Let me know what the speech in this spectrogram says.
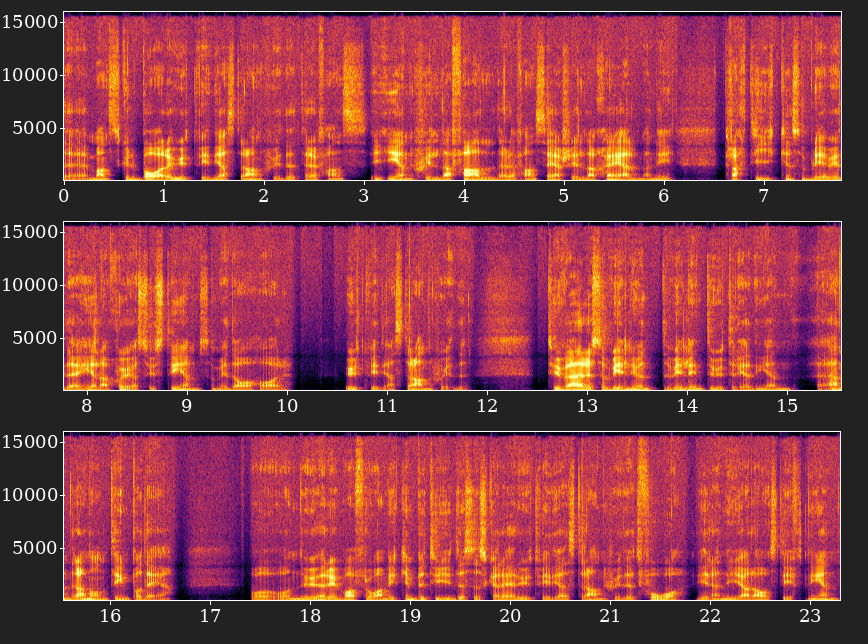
Eh, man skulle bara utvidga strandskyddet där det fanns i enskilda fall, där det fanns särskilda skäl. Men i praktiken så blev ju det hela sjösystem som idag har utvidgat strandskydd. Tyvärr så vill ju inte, vill inte utredningen ändra någonting på det. Och, och, nu är det ju bara frågan vilken betydelse ska det här utvidgade strandskyddet få i den nya lagstiftningen?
